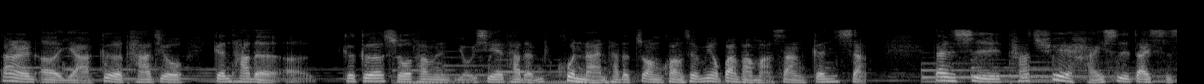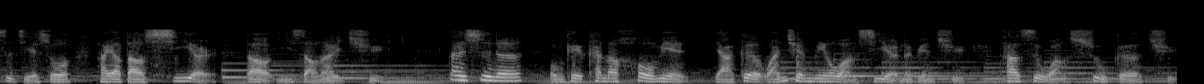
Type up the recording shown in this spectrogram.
当然呃雅各他就跟他的呃哥哥说，他们有一些他的困难，他的状况，所以没有办法马上跟上。但是他却还是在十四节说他要到希尔到以扫那里去，但是呢，我们可以看到后面雅各完全没有往希尔那边去，他是往树哥去。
